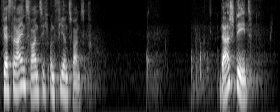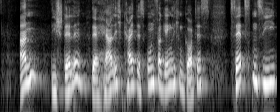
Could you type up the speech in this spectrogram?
Vers 23 und 24. Da steht, an die Stelle der Herrlichkeit des unvergänglichen Gottes setzten sie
